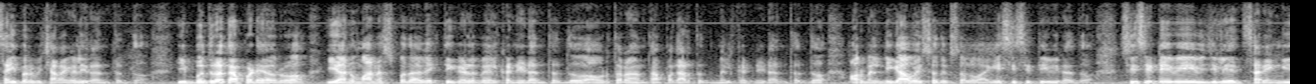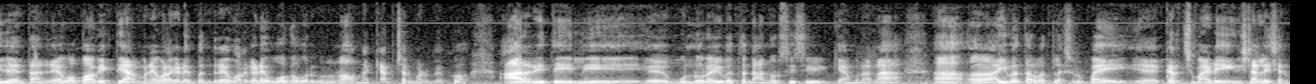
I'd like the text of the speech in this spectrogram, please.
ಸೈಬರ್ ವಿಚಾರಗಳು ಇರೋಂಥದ್ದು. ಈ ಭದ್ರತಾ ಪಡೆಯವರು ಈ ಅನುಮಾನಾಸ್ಪದ ವ್ಯಕ್ತಿಗಳ ಮೇಲೆ ಕಂಡಿಡೋಂಥದ್ದು ಅವ್ರು ತರೋಂಥ ಪದಾರ್ಥದ ಮೇಲೆ ಕಣ್ಣಿಡೋಂಥದ್ದು, ಅವ್ರ ಮೇಲೆ ನಿಗಾ ವಹಿಸೋದಕ್ಕೆ ಸಲುವಾಗಿ ಸಿ ಸಿ ಟಿ ವಿ ಇರೋದು. C C T V vigilance sir ಹೆಂಗಿದೆ ಅಂತ ಅಂದರೆ, ಒಬ್ಬ ವ್ಯಕ್ತಿ ಅರಮನೆ ಒಳಗಡೆ ಬಂದರೆ, ಹೊರಗಡೆ ಹೋಗೋವರೆಗೂ ಅವನ್ನ ಕ್ಯಾಪ್ಚರ್ ಮಾಡಬೇಕು. ಆ ರೀತಿ ಇಲ್ಲಿ ಮುನ್ನೂರೈವತ್ತು ನಾನ್ನೂರು ಸಿ ಸಿ ಕ್ಯಾಮ್ರಾನ ಐವತ್ತು ಅರವತ್ತು ಲಕ್ಷ ರೂಪಾಯಿ ಖರ್ಚು ಮಾಡಿ ಇನ್ಸ್ಟಾಲೇಷನ್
